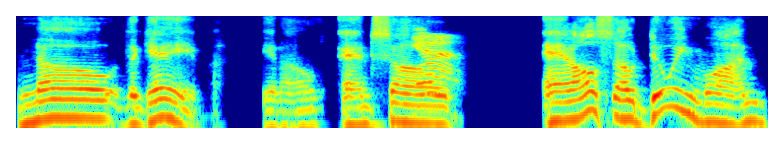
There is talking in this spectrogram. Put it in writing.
know the game. you know, and so, Yeah. And also doing one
